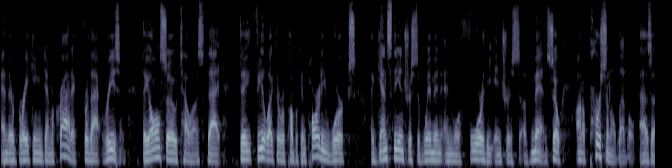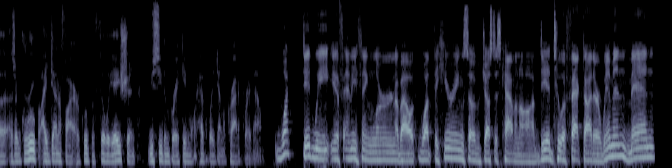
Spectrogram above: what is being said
and they're breaking Democratic for that reason. They also tell us that they feel like the Republican Party works against the interests of women and more for the interests of men. So, on a personal level, as a, as a group identifier, group affiliation, you see them breaking more heavily Democratic right now. What did we, if anything, learn about what the hearings of Justice Kavanaugh did to affect either women, men,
